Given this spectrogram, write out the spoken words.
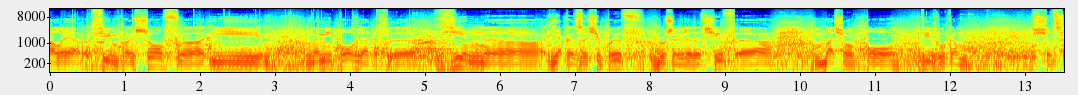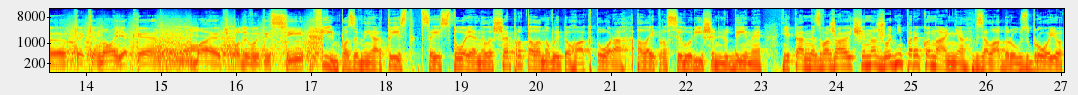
але фільм пройшов, і, на мій погляд, він якось зачепив душі глядачів. Бачимо по відгукам, що це те кіно, яке мають подивитись всі. Фільм Позивний артист це історія не лише про талановитого актора, але й про силу рішень людини, яка, незважаючи на жодні переконання, взяла до рук зброю,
